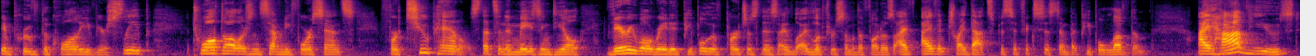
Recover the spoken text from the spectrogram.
improve the quality of your sleep. $12.74 for two panels. That's an amazing deal. Very well rated. People who have purchased this, I, I looked through some of the photos. I've, I haven't tried that specific system, but people love them. I have used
